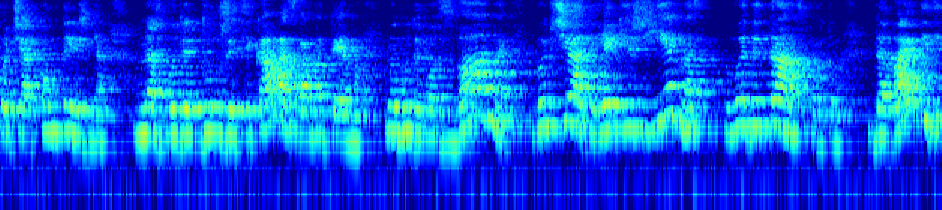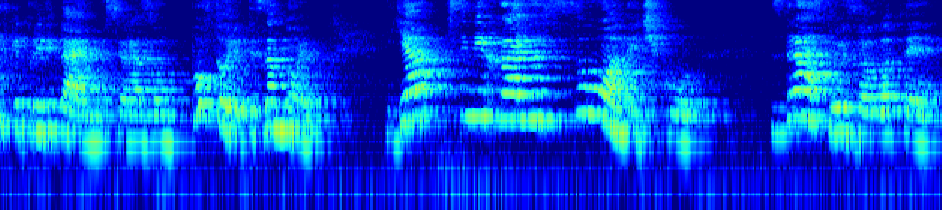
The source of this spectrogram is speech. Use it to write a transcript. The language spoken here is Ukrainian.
початком тижня. У нас буде дуже цікава з вами тема. Ми будемо з вами вивчати, які ж є в нас види транспорту. Давайте, дітки, привітаємося разом. Повторюйте за мною. Я всміхаюсь сонечку. Здравствуй, золоте.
